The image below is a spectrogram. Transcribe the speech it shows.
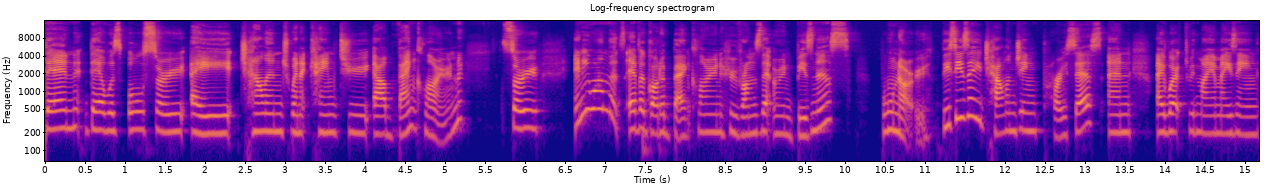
then there was also a challenge when it came to our bank loan. So, anyone that's ever got a bank loan who runs their own business will know this is a challenging process. And I worked with my amazing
